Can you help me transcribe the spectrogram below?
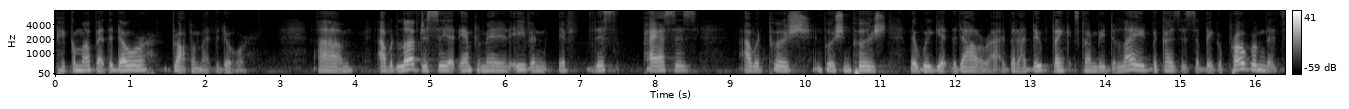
Pick them up at the door, drop them at the door. Um, I would love to see it implemented, even if this passes. I would push and push and push that we get the dial a ride. But I do think it's going to be delayed because it's a bigger program that's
